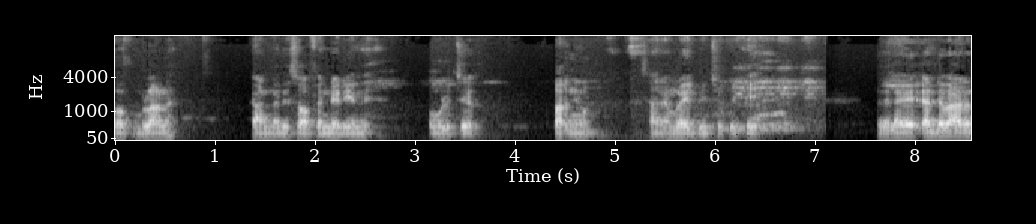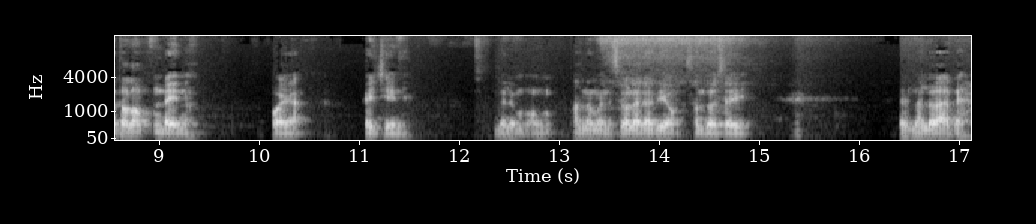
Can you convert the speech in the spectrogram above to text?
നോക്കുമ്പോഴാണ് കാണുന്നത് സോഫന്റെ അടിയിൽ നിന്ന് വിളിച്ച് പറഞ്ഞു സാധനം നമ്മളെ ഏൽപ്പിച്ചു കിട്ടി. ഇതിൽ രണ്ട് വാരത്തോളം ഉണ്ടായിരുന്നു പോയ കഴിച്ചതിന്. എന്തായാലും അന്ന് മനസ്സ് വളരെയധികം സന്തോഷമായി. നല്ലതാകട്ടെ.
